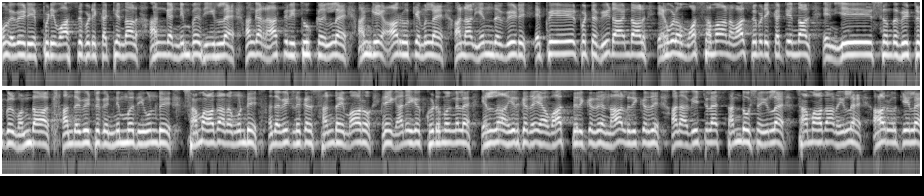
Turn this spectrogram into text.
உங்க வீடு எப்படி வாசுபடி கட்டியிருந்தால் அங்க நிம்மதி இல்லை அங்க ராத்திரி தூக்கம் இல்லை அங்கே ஆரோக்கியம் இல்லை. ஆனால் எந்த வீடு எப்பேற்பட்ட வீடா இருந்தாலும் எவ்வளவு மோசமான வாசுபடி கட்டியிருந்தால் என் ஏசு அந்த வீட்டுக்குள் வந்தால் அந்த வீட்டுக்கு நிம்மதி உண்டு சமாதானம் உண்டு. அந்த வீட்டில் இருக்கிற சண்டை மாறும். இன்னைக்கு அநேக குடும்பங்கள்ல எல்லாம் இருக்குது வாசு இருக்குது நாள் இருக்கிறது ஆனா வீட்டுல சந்தோஷம் இல்லை சமாதானம் இல்லை ஆரோக்கியம் இல்லை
